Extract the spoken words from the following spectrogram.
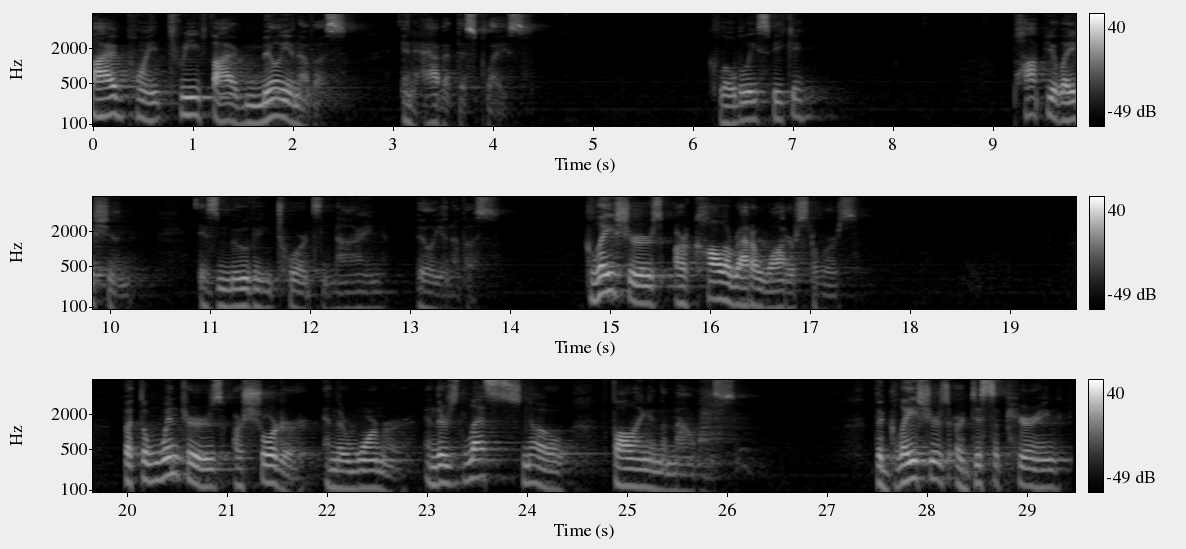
5.35 million of us inhabit this place. Globally speaking, population is moving towards 9 billion of us. Glaciers are Colorado water stores. But the winters are shorter and they're warmer, and there's less snow falling in the mountains. The glaciers are disappearing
